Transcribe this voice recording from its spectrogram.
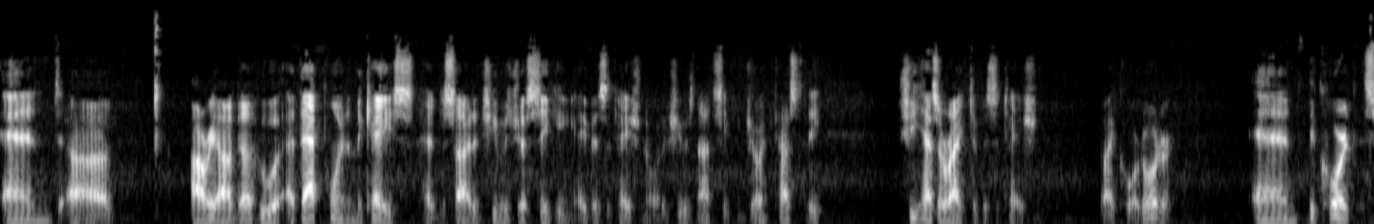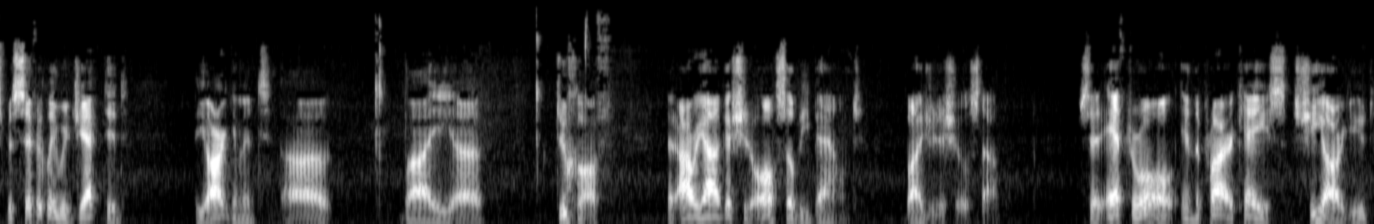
And uh, Arriaga, who at that point in the case had decided she was just seeking a visitation order, she was not seeking joint custody, she has a right to visitation by court order. And the court specifically rejected the argument uh, by uh, Dukoff that Arriaga should also be bound by judicial estoppel. Said, after all, in the prior case, she argued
